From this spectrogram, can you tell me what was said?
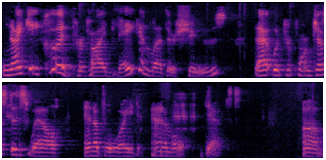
Nike could provide vegan leather shoes that would perform just as well and avoid animal deaths. Um,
